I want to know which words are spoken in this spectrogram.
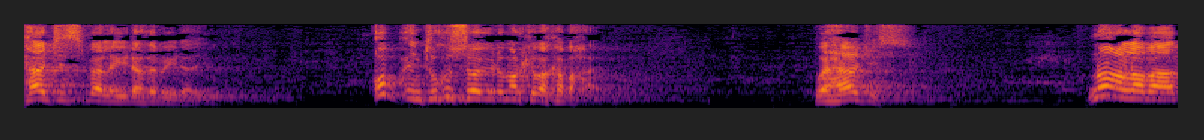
haajis baa la yidhahda bay yidhahdeen qub intuu ku soo yidhi markiiba ka baxay. Waa haajis. Nooc labaad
